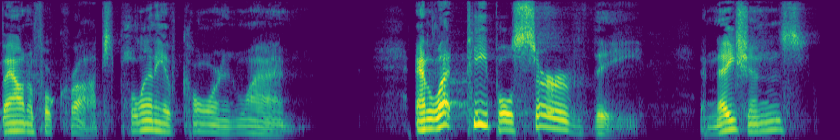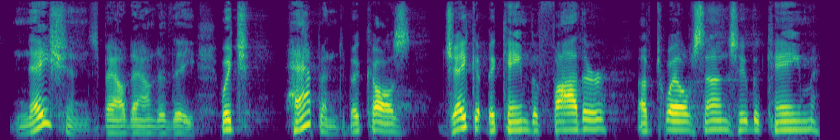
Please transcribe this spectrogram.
bountiful crops, plenty of corn and wine. And let people serve thee, and nations, nations bow down to thee, which happened because Jacob became the father of 12 sons who became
